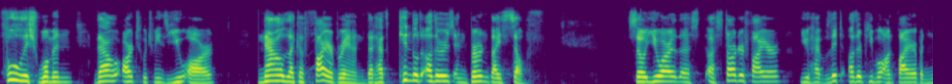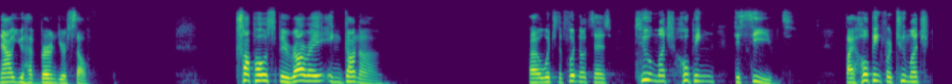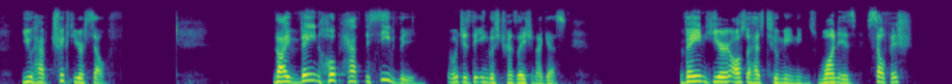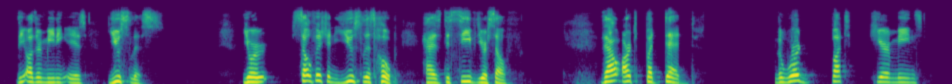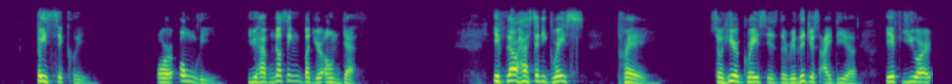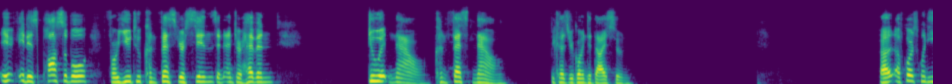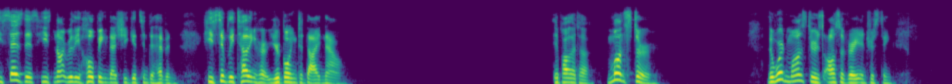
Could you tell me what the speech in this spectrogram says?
foolish woman, thou art, which means you are, now like a firebrand that hath kindled others and burned thyself. So you are the uh, starter fire, you have lit other people on fire, but now you have burned yourself. Troppo spirare ingana, uh, which the footnote says, too much hoping deceived. By hoping for too much, you have tricked yourself. Thy vain hope hath deceived thee, which is the English translation, I guess. Vain here also has two meanings. One is selfish. The other meaning is useless. Your selfish and useless hope has deceived yourself. Thou art but dead. The word but here means basically or only. You have nothing but your own death. If thou hast any grace, pray. So here grace is the religious idea. If you are if it is possible for you to confess your sins and enter heaven, do it now. Confess now because you're going to die soon. Uh, of course, when he says this, he's not really hoping that she gets into heaven. He's simply telling her, you're going to die now. Hippolyta, monster. The word monster is also very interesting.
